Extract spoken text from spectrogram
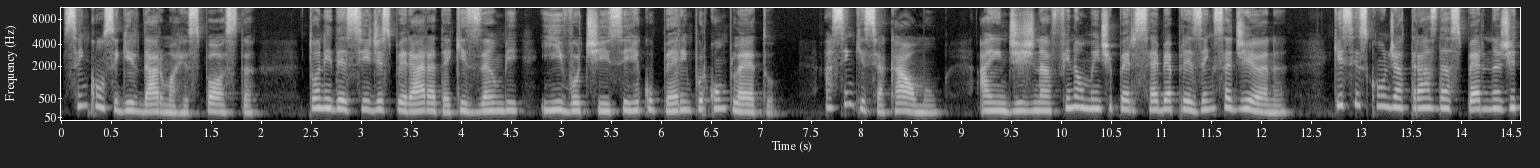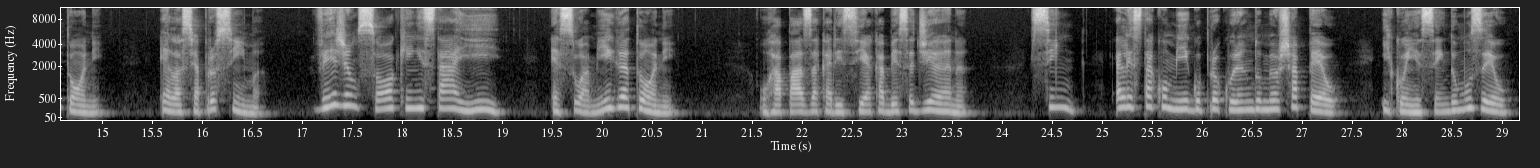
Sem conseguir dar uma resposta, Tony decide esperar até que Zambi e Ivoti se recuperem por completo. Assim que se acalmam, a indígena finalmente percebe a presença de Ana, que se esconde atrás das pernas de Tony. Ela se aproxima. Vejam só quem está aí! É sua amiga, Tony? O rapaz acaricia a cabeça de Ana. Sim, ela está comigo procurando o meu chapéu e conhecendo o museu.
